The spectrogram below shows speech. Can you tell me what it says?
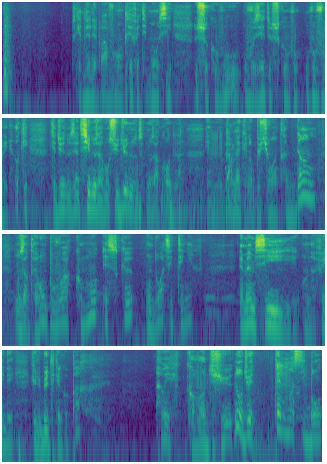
Parce que dès le départ, vous montrez effectivement aussi ce que vous, vous êtes, ce que vous, vous voulez. Ok, que Dieu nous aide. Si nous avons, si Dieu nous, nous accorde là, et nous permet que nous puissions entrer dedans, nous entrerons pour voir comment est-ce qu'on doit s'y tenir. Et même si on a fait des culbutes quelque part, ah oui, comment Dieu, non, Dieu est tellement si bon,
